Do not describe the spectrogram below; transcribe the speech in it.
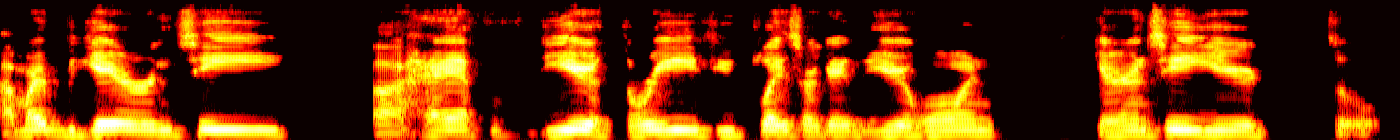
I might be guaranteed uh, half of year three if you play certain games in year one, guarantee year so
